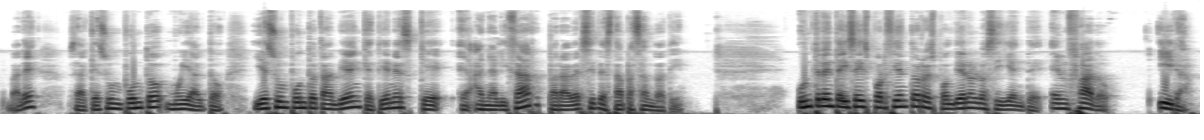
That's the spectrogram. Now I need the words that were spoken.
¿vale? O sea que es un punto muy alto y es un punto también que tienes que eh, analizar para ver si te está pasando a ti. Un 36% respondieron lo siguiente, enfado, ira.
